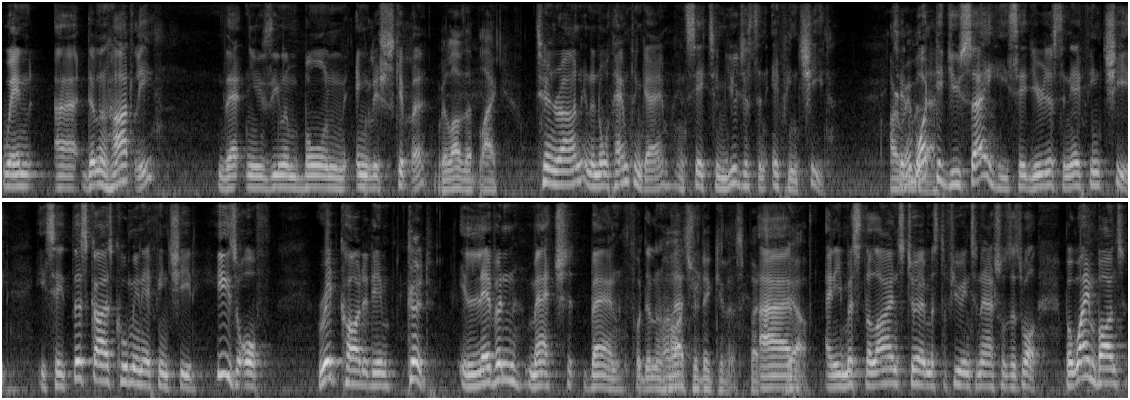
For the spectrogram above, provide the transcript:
when uh, Dylan Hartley, that New Zealand born English skipper, We love that bloke, turned around in a Northampton game and said to him, You're just an effing cheat. I said, remember What that. did you say? He said, You're just an effing cheat. He said, This guy's called me an effing cheat. He's off. red carded him. Good. 11 match ban for Dylan Well, Hartley. that's ridiculous, but, Uh, yeah. And he missed the Lions tour, missed a few internationals as well. But Wayne Barnes,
